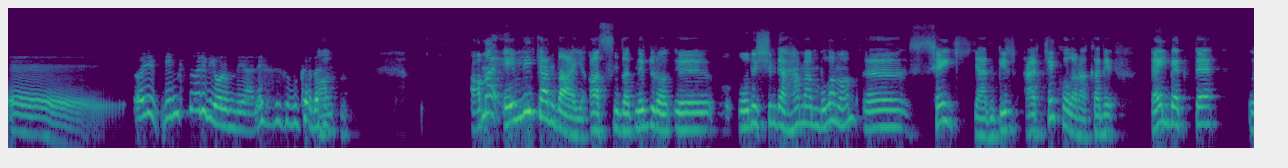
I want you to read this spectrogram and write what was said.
Ee, öyle benimkisi öyle bir yorumdu yani bu kadar. Ama evliyken dahi aslında nedir o? Ee, onu şimdi hemen bulamam. Ee, şey yani bir erkek olarak hani elbette e,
